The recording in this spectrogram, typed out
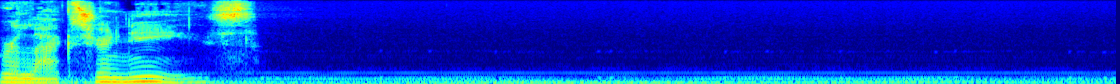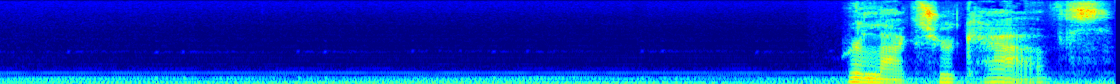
Relax your knees. Relax your calves.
